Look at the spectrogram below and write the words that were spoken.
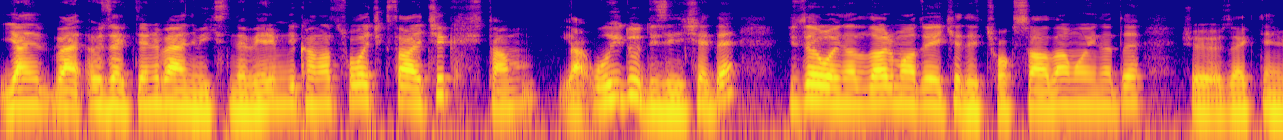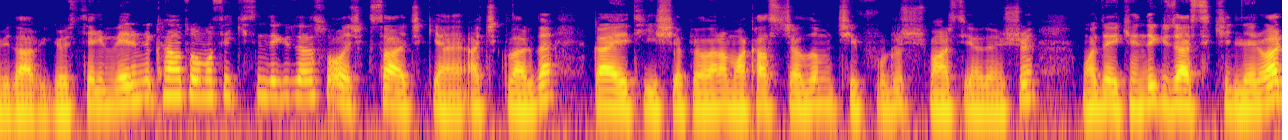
Yani ben özelliklerini beğendim ikisinde. Verimli kanat sol açık sağ açık. Tam ya uydu dizilişe de. Güzel oynadılar. Madueke de çok sağlam oynadı. Şöyle özelliklerini bir daha bir göstereyim. Verimli kanat olması ikisinde güzel. Sol açık sağ açık yani açıklarda gayet iyi iş yapıyorlar. Makas çalım, çift vuruş, Marsilya dönüşü. Madueke'nin de güzel skill'leri var.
